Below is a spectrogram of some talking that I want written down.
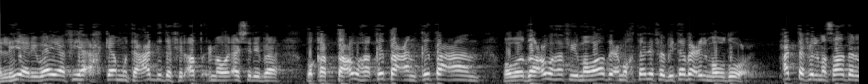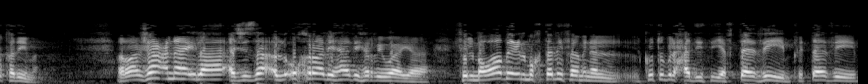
اللي هي رواية فيها أحكام متعددة في الأطعمة والأشربة وقطعوها قطعا قطعا ووضعوها في مواضع مختلفة بتبع الموضوع حتى في المصادر القديمة. رجعنا إلى أجزاء الأخرى لهذه الرواية في المواضع المختلفة من الكتب الحديثية في التهذيب في التهذيب.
